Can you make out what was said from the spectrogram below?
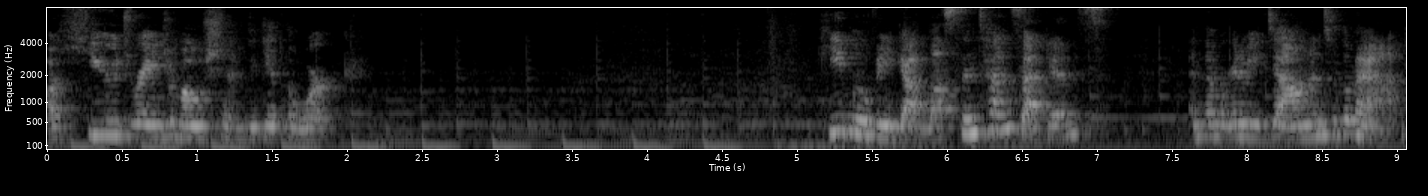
a huge range of motion to get the work. Keep moving, you got less than 10 seconds, and then we're gonna be down into the mat.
